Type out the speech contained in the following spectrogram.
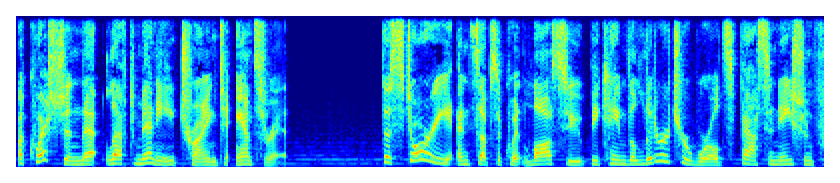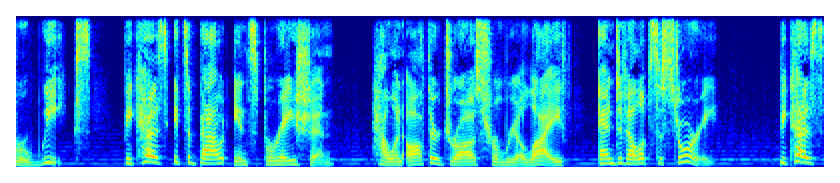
A question that left many trying to answer it. The story and subsequent lawsuit became the literature world's fascination for weeks because it's about inspiration, how an author draws from real life and develops a story because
